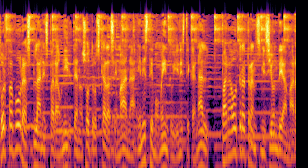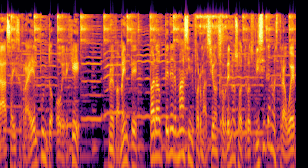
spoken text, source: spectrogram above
Por favor, haz planes para unirte a nosotros cada semana en este momento y en este canal para otra transmisión de amarazaisrael.org. Nuevamente, para obtener más información sobre nosotros, visita nuestra web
